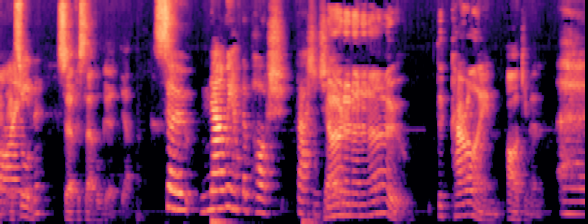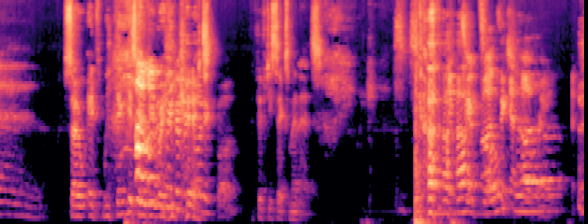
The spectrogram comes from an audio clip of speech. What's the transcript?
like, It's all surface level good. Yeah. So now we have the posh fashion show. No, no, no, no, no. The Caroline argument. Oh. So it, we think it's going to be really good. 56 minutes. Too much to get hungry.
